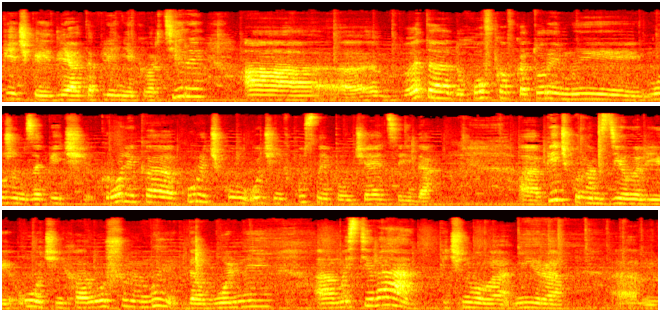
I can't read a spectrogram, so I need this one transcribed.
печкой для отопления квартиры, а э, это духовка, в которой мы можем запечь кролика, курочку, очень вкусная получается еда. А, печку нам сделали очень хорошую, мы довольны. А, мастера печного мира, эм,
